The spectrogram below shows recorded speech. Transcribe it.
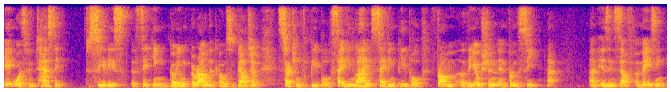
It was fantastic to see this uh, Sea King going around the coast of Belgium, searching for people, saving lives, saving people from the ocean and from the sea. That, that is in itself amazing.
